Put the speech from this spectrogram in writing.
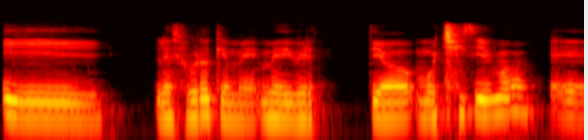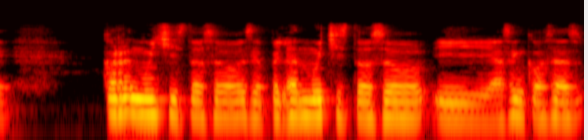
y les juro que me, me divirtió muchísimo. Eh, corren muy chistoso, se pelean muy chistoso y hacen cosas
